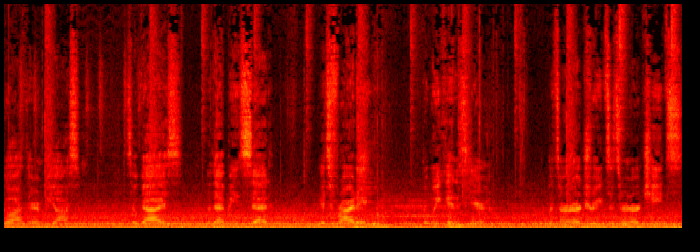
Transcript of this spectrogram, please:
go out there and be awesome. So, guys, with that being said, it's Friday. The weekend is here. Let's earn our treats. Let's earn our cheats.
